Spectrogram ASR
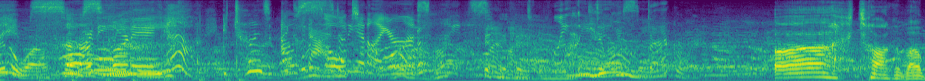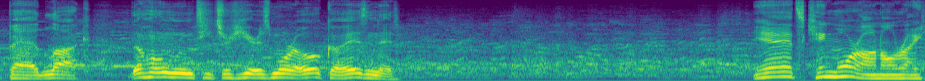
Been a while. Morning. Morning. Yeah, it turns out I'm studying iron. Uh, talk about bad luck. The homeroom teacher here is Morooka, isn't it? Yeah, it's King Moron, all right.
